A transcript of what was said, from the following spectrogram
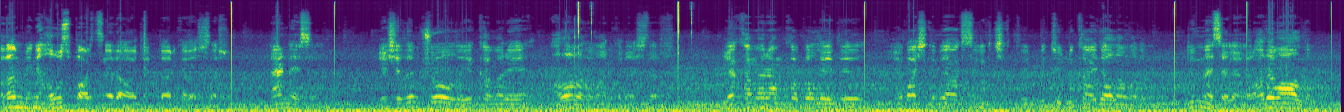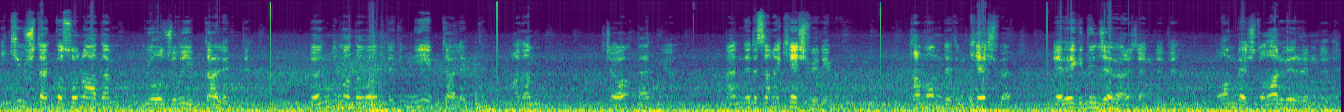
Adam beni havuz partisine davet etti arkadaşlar. Her neyse. Yaşadığım çoğu olayı kameraya alamadım arkadaşlar. Ya kameram kapalıydı ya başka bir aksilik çıktı. Bir türlü kayda alamadım. Dün mesela adamı aldım. 2-3 dakika sonra adam yolculuğu iptal etti. Döndüm adama dedim niye iptal ettin? Adam cevap vermiyor. Ben dedi sana cash vereyim. Tamam dedim cash ver. Eve gidince vereceğim dedi. 15 dolar veririm dedi.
